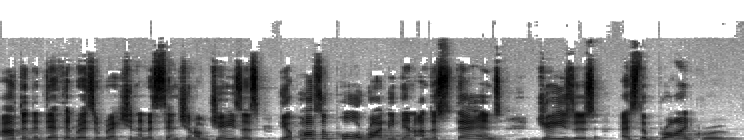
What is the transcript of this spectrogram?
after the death and resurrection and ascension of Jesus, the apostle Paul rightly then understands Jesus as the bridegroom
